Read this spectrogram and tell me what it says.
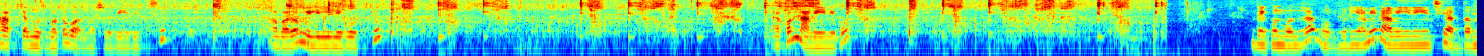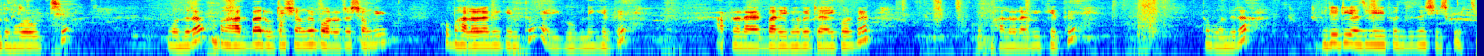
হাফ চামচ মতো গরম মশলা দিয়ে দিচ্ছি। আবারও মিলিয়ে নেব একটু। এখন নামিয়ে নেব। দেখুন বন্ধুরা, ঘুগনি আমি নামিয়ে নিয়েছি, একদম ধোয়া উঠছে। বন্ধুরা, ভাত বা রুটির সঙ্গে, পরোটার সঙ্গে খুব ভালো লাগে কিন্তু এই ঘুগনি খেতে। আপনারা একবার এইভাবে ট্রাই করবেন, খুব ভালো লাগে খেতে। তো বন্ধুরা ভিডিওটি আজকে এই পর্যন্ত শেষ করছি।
